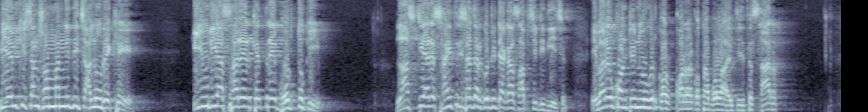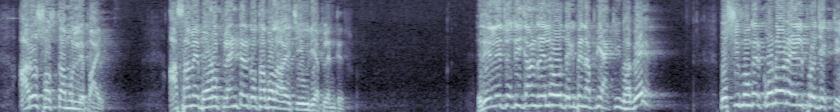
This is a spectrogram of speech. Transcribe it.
পিএম কিষাণ সম্মান নিধি চালু রেখে, ইউরিয়া সারের ক্ষেত্রে ভর্তুকি। লাস্ট ইয়ারে সাঁত্রিশ হাজার কোটি টাকা সাবসিডি দিয়েছেন। এবারেও কন্টিনিউ করার কথা বলা হয়েছে যাতে সার আরও সস্তা মূল্যে পায়। আসামে বড় প্ল্যান্টের কথা বলা হয়েছে, ইউরিয়া প্ল্যান্টের। রেলে যদি যান, রেলেও দেখবেন আপনি একইভাবে পশ্চিমবঙ্গের কোন রেল প্রজেক্টে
